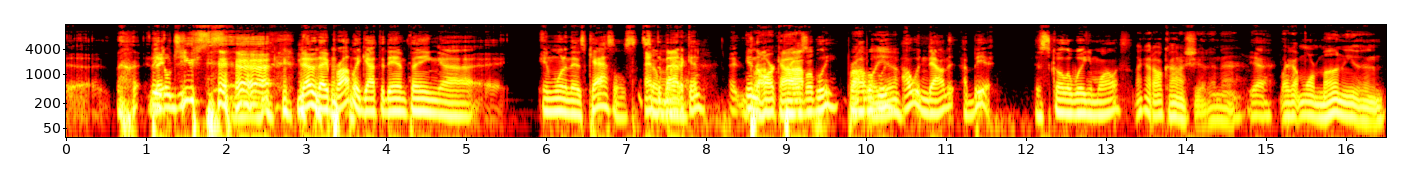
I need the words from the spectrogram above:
uh, Beetlejuice no, they probably got the damn thing uh, in one of those castles at the. Vatican Uh, in the pro- archives. Probably, probably. Probably, yeah. I wouldn't doubt it a bit. The skull of William Wallace. I got all kind of shit in there. Yeah. I got more money than.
